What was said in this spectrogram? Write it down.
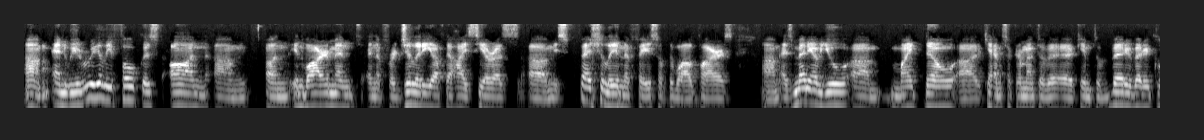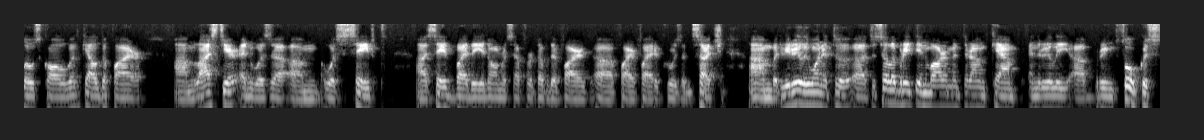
Um, and we really focused on um, on environment and the fragility of the high Sierras, um, especially in the face of the wildfires. Um, as many of you um, might know, uh, Camp Sacramento uh, came to very very close call with Caldor Fire um, last year and was uh, was saved uh, saved by the enormous effort of the fire uh, firefighter crews and such. Um, but we really wanted to uh, to celebrate the environment around camp and really uh, bring focus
